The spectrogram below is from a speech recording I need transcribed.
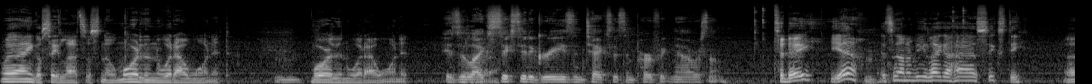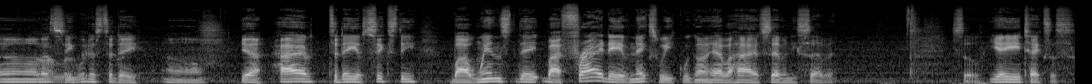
Well, I ain't gonna say lots of snow, more than what I wanted. Mm-hmm. More than what I wanted. Is it like Yeah. 60 degrees in Texas and perfect now or something? Today, yeah, mm-hmm. it's gonna be like a high of sixty. Uh, oh, let's see, what it. is today? Um, yeah, high today of sixty. By Wednesday, by Friday of next week, we're gonna have a high of seventy-seven. So, yay, Texas!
